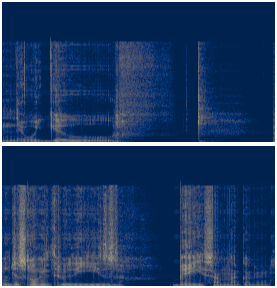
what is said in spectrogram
And there we go. I'm just going through these base. I'm not going to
